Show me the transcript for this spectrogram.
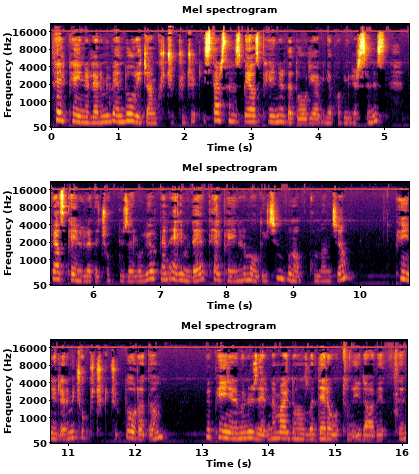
Tel peynirlerimi ben doğrayacağım küçük küçük. İsterseniz beyaz peynir de doğru yapabilirsiniz. Beyaz peynirle de çok güzel oluyor. Ben elimde tel peynirim olduğu için bunu kullanacağım. Peynirlerimi çok küçük küçük doğradım. Ve peynirimin üzerine maydanoz ve dereotunu ilave ettim.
